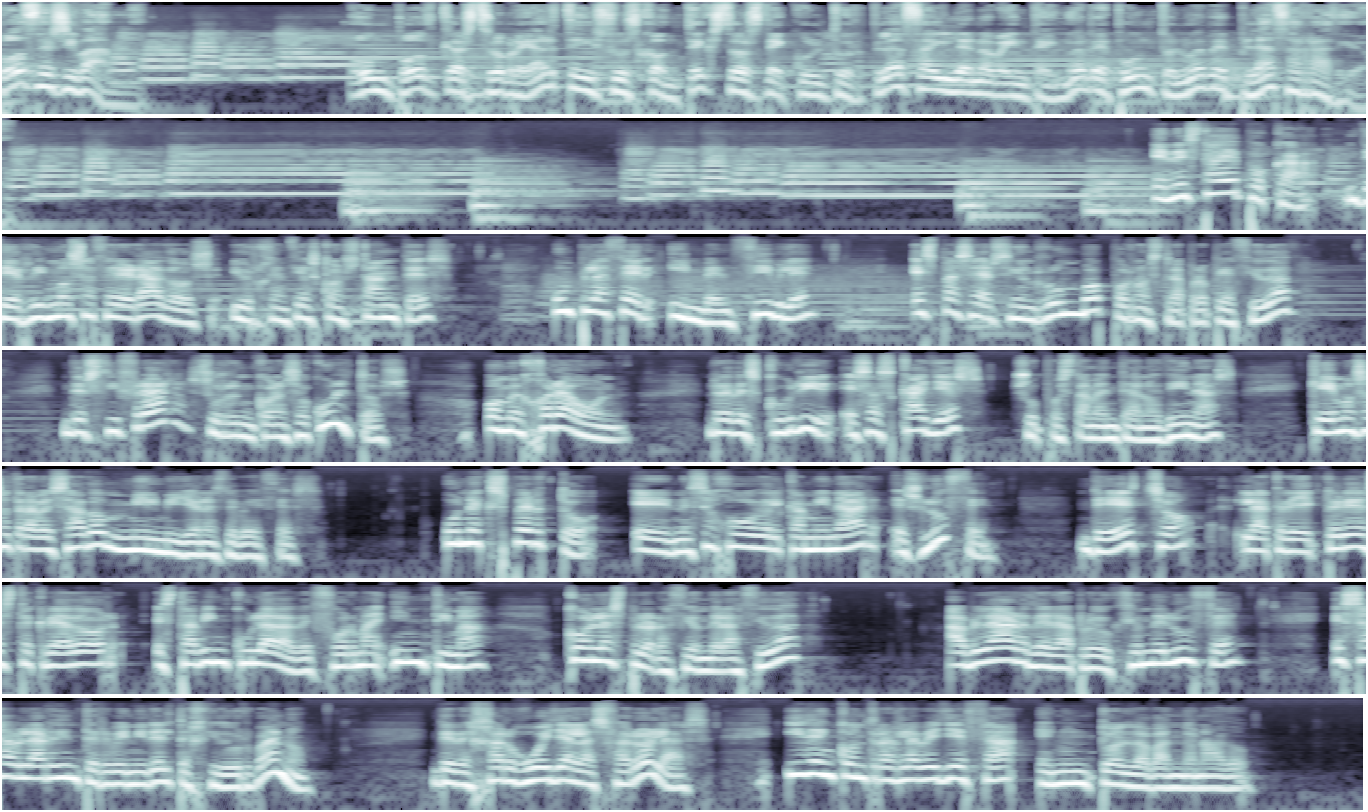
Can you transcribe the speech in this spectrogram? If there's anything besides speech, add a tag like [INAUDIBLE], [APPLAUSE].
Voces Iván. Un podcast sobre arte y sus contextos de Cultur Plaza y la 99.9 Plaza Radio. En esta época de ritmos acelerados y urgencias constantes, un placer invencible es pasear sin rumbo por nuestra propia ciudad, descifrar sus rincones ocultos, o mejor aún, redescubrir esas calles, supuestamente anodinas, que hemos atravesado mil millones de veces. Un experto en ese juego del caminar es Luce. De hecho, la trayectoria de este creador está vinculada de forma íntima con la exploración de la ciudad. Hablar de la producción de Luce es hablar de intervenir el tejido urbano, de dejar huella en las farolas y de encontrar la belleza en un toldo abandonado.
